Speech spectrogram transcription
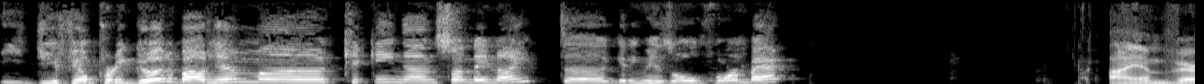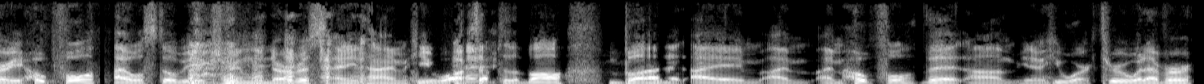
do you feel pretty good about him uh, kicking on Sunday night, uh, getting his old form back? I am very hopeful. I will still be extremely nervous anytime he walks up to the ball, but I'm I'm I'm hopeful that um, you know he worked through whatever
